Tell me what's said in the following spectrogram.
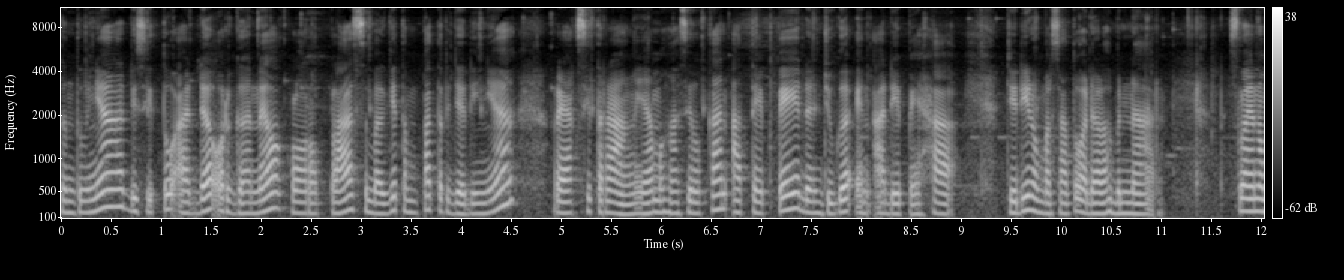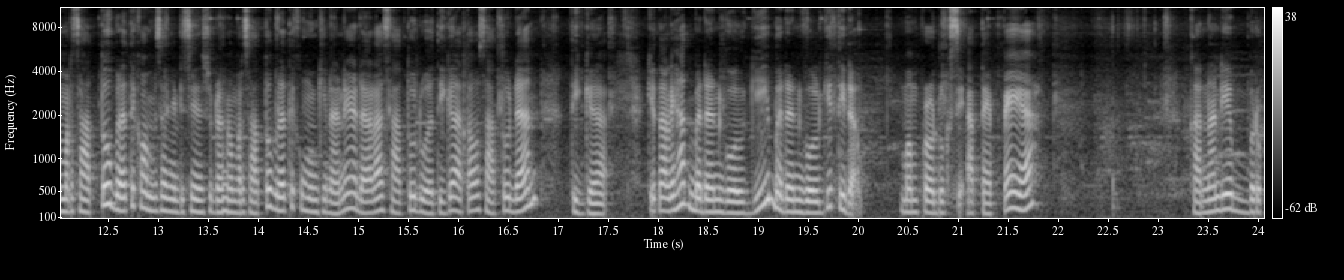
Tentunya di situ ada organel kloroplas sebagai tempat terjadinya reaksi terang ya menghasilkan ATP dan juga NADPH jadi nomor satu adalah benar. Selain nomor satu berarti kalau misalnya di sini sudah nomor satu berarti kemungkinannya adalah satu dua tiga atau satu dan tiga. Kita lihat badan Golgi. Badan Golgi tidak memproduksi ATP ya karena dia ber,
